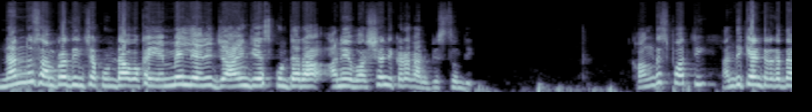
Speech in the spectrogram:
నన్ను సంప్రదించకుండా ఒక ఎమ్మెల్యేని జాయిన్ చేసుకుంటారా అనే వర్షన్ ఇక్కడ కనిపిస్తుంది. కాంగ్రెస్ పార్టీ అందుకే అంటారు కదా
